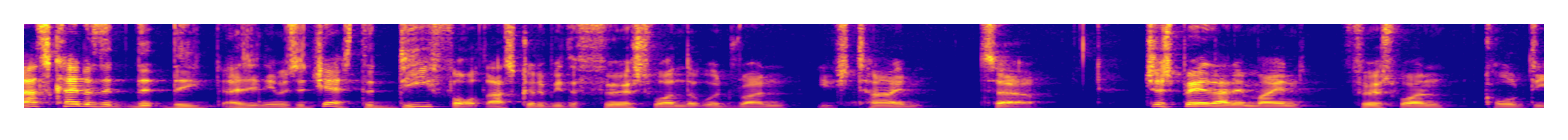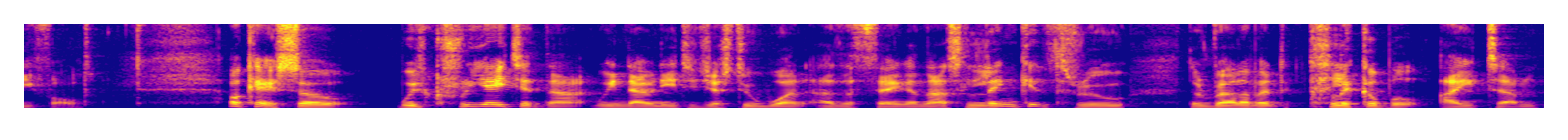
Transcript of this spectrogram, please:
that's kind of the, the, the as the name would suggest, the default. That's going to be the first one that would run each time. So just bear that in mind. First one called default. Okay, so we've created that. We now need to just do one other thing, and that's link it through the relevant clickable item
